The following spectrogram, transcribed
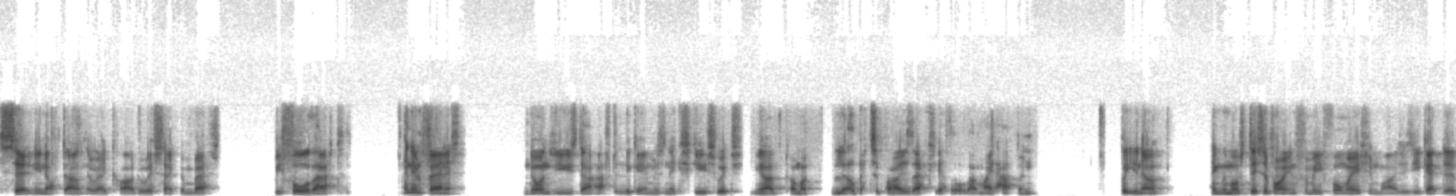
certainly not down the red card. We were second best before that. And in fairness, no one's used that after the game as an excuse, which, you know, I'm a little bit surprised actually. I thought that might happen. But, you know, I think the most disappointing for me formation wise is you get the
